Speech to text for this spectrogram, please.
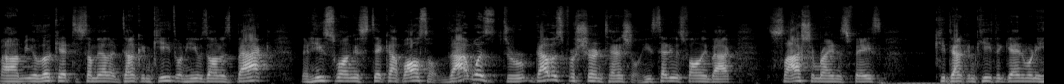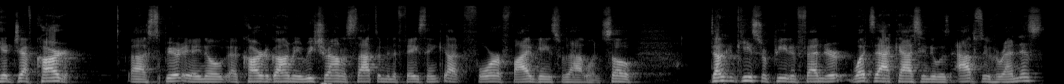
Um, you look at some of the other Duncan Keith when he was on his back, and he swung his stick up also. That was that was for sure intentional. He said he was falling back, slashed him right in his face. Duncan Keith again when he hit Jeff Carter uh, Spirit, you know, Carter Gonermy reached around and slapped him in the face. I think he got four or five games for that one. So Duncan Keith's repeat offender. What Zack Kassian did was absolutely horrendous.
